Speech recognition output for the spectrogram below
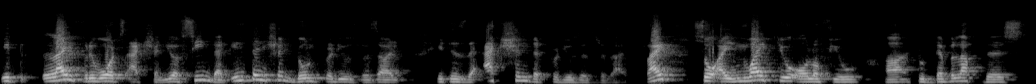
It life rewards action. You have seen that intention don't produce result. It is the action that produces result, right? So I invite you, all of you, uh, to develop this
